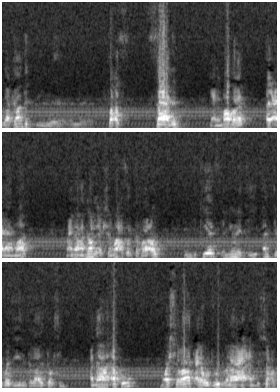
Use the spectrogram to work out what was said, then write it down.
إذا كانت الفحص سالب يعني ما ظهرت أي علامات معناها non reaction ما حصل تفاعل indicates immunity antibody neutralized toxin. معناها أكو مؤشرات على وجود مناعة عند الشخص.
